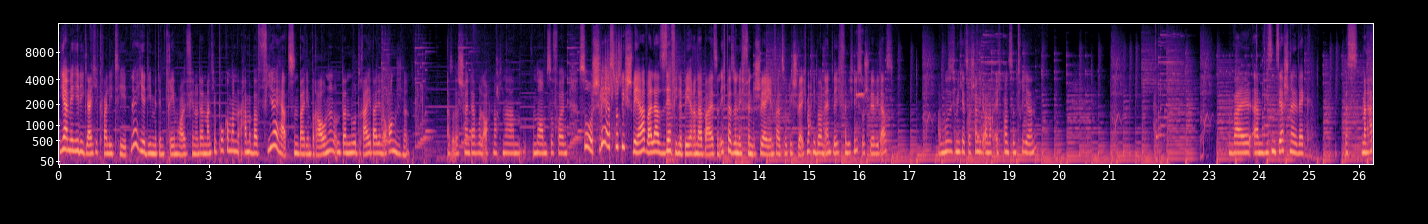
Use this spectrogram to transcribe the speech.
hier haben wir hier die gleiche Qualität, ne? Hier die mit dem Cremehäufchen. Und dann manche Pokémon haben aber vier Herzen bei den braunen und dann nur drei bei den orangenen. Also das scheint da wohl auch noch einer Norm zu folgen. So, schwer ist wirklich schwer, weil da sehr viele Beeren dabei sind. Ich persönlich finde schwer jedenfalls wirklich schwer. Ich mache lieber unendlich. Finde ich nicht so schwer wie das. Da muss ich mich jetzt wahrscheinlich auch noch echt konzentrieren. Weil ähm, die sind sehr schnell weg. Das, man hat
